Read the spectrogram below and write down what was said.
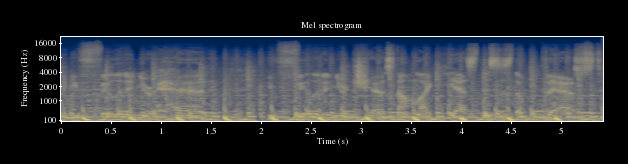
And you feel it in your head, you feel it in your chest. I'm like, yes, this is the best.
